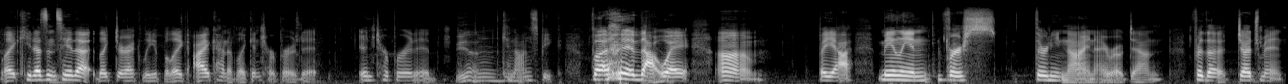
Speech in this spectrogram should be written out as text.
Like he doesn't say that like directly, but like I kind of like interpreted it interpreted Yeah. cannot speak, but that way. Um, but yeah, mainly in verse 39, I wrote down, For the judgment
